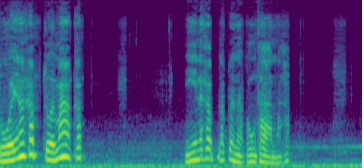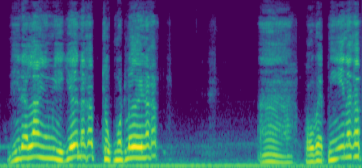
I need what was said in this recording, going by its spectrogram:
สวยนะครับสวยมากครับ นี้นะครับ ลักษณะของฐานนะครับ นี้ด้านล่างยังมีอีกเยอะนะครับสุกหมดเลยนะครับ อ่าโผแบบนี้นะครับ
